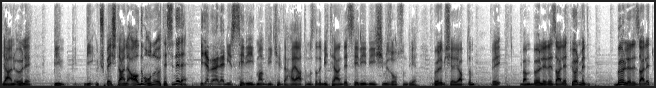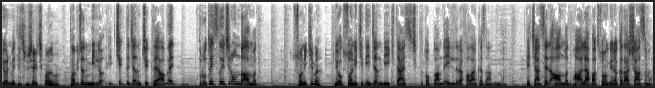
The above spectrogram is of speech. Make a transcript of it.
Yani öyle bir, bir 3-5 tane aldım onun ötesinde de bir de böyle bir seri bir kere de hayatımızda da bir tane de seri bir işimiz olsun diye böyle bir şey yaptım ve ben böyle rezalet görmedim. Böyle rezalet görmedim. Hiçbir şey çıkmadı mı? Tabii canım milyon çıktı canım çıktı ama protesto için onu da almadım. Son iki mi? Yok son iki değil canım bir iki tanesi çıktı toplamda 50 lira falan kazandım ben. Geçen sene almadım. Hala bak son güne kadar şansım var.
